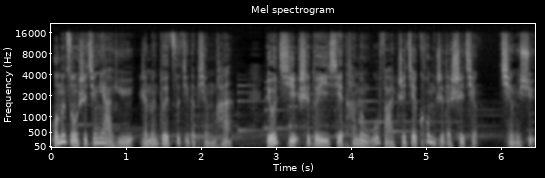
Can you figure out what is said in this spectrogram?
我们总是惊讶于人们对自己的评判，尤其是对一些他们无法直接控制的事情。情绪，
